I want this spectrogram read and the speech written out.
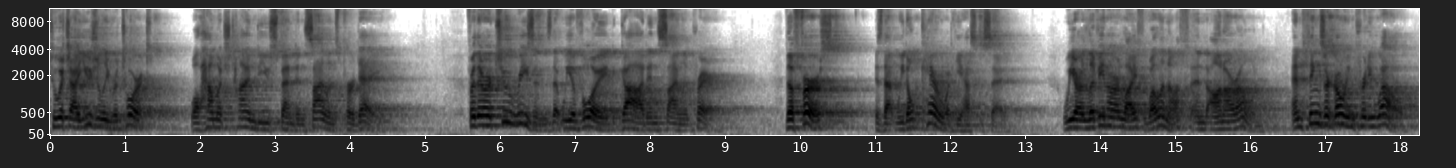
to which I usually retort, Well, how much time do you spend in silence per day? For there are two reasons that we avoid God in silent prayer. The first is that we don't care what He has to say. We are living our life well enough and on our own, and things are going pretty well.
